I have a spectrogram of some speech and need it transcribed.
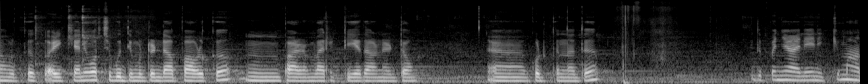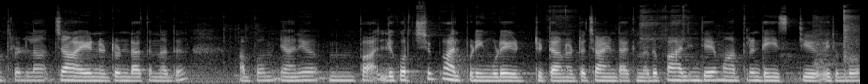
അവൾക്ക് കഴിക്കാൻ കുറച്ച് ബുദ്ധിമുട്ടുണ്ട്. അപ്പോൾ അവൾക്ക് പഴം വരട്ടിയതാണ് കേട്ടോ കൊടുക്കുന്നത്. ഇതിപ്പോൾ ഞാൻ എനിക്ക് മാത്രമുള്ള ചായ കേട്ടോ ഉണ്ടാക്കുന്നത്. അപ്പം ഞാൻ പാലിൽ കുറച്ച് പാൽപ്പൊടിയും കൂടെ ഇട്ടിട്ടാണ് കേട്ടോ ചായ ഉണ്ടാക്കുന്നത്. പാലിന്റെ മാത്രം ടേസ്റ്റ് വരുമ്പോൾ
